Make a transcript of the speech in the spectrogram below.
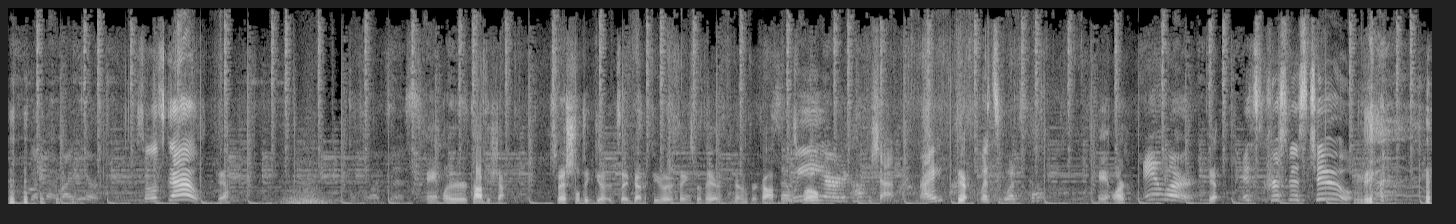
you got that right here. So let's go. Yeah. Let's like this. Antler Coffee Shop, specialty goods. They've got a few other things, but they're known for coffee So as we well. are at a coffee shop, right? Yep. What's what's it called? Antler. Antler. Yep. It's Christmas too.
